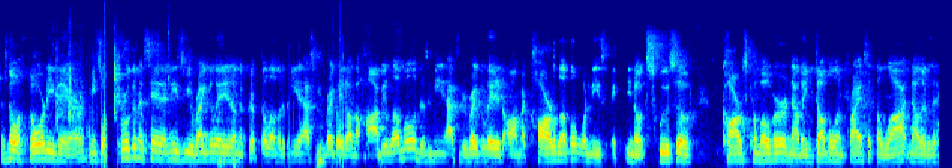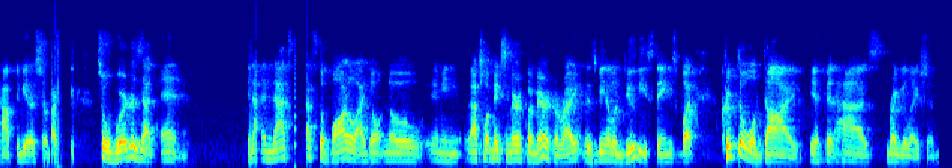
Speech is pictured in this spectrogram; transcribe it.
there's no authority there. I mean so if we're going to say that it needs to be regulated on the crypto level does it mean it has to be regulated on the hobby level? Does it mean it has to be regulated on the car level when these you know exclusive cars come over and now they double in price at the lot? Now does it have to be at a certain price? So where does that end? And, and that's that's the bottle i don't know. I mean that's what makes america america right? Is being able to do these things but crypto will die if it has regulation.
